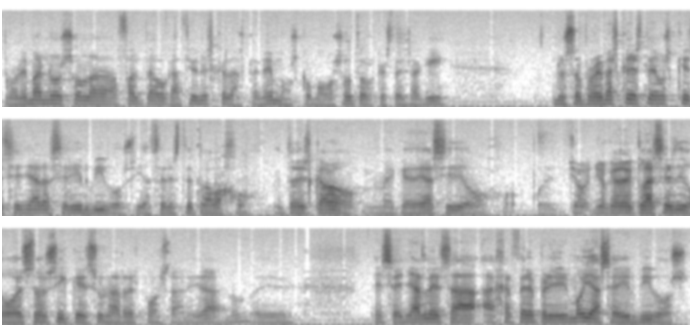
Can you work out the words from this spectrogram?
problema no son la falta de vocaciones, que las tenemos, como vosotros que estáis aquí. Nuestro problema es que les tenemos que enseñar a seguir vivos y hacer este trabajo. Entonces, claro, me quedé así, digo, pues yo, yo que doy clases, digo, eso sí que es una responsabilidad, ¿no? enseñarles a, ejercer el periodismo y a seguir vivos.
